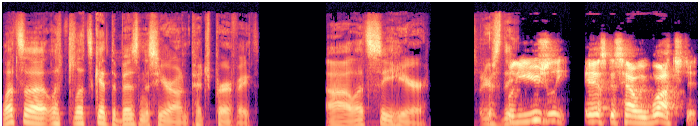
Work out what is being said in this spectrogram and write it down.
let's uh let's let's get the business here on Pitch Perfect. Uh let's see here. Here's the Well, you usually ask us how we watched it.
